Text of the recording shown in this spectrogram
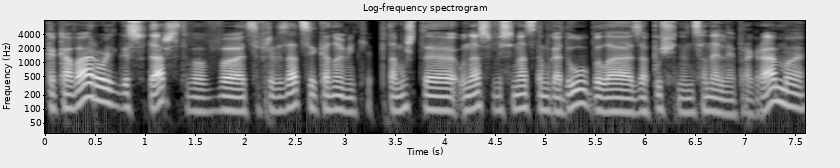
Какова роль государства в цифровизации экономики? Потому что у нас в 2018 году была запущена национальная программа,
